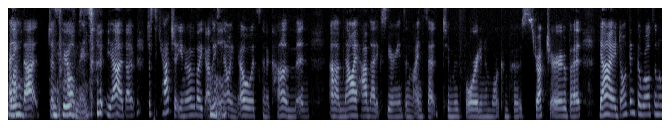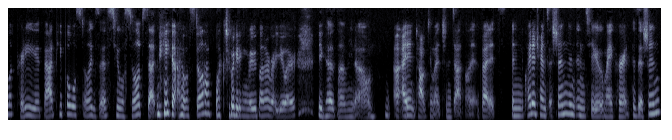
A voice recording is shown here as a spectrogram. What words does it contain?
i think that just improvement helps. yeah that just to catch it you know like at mm-hmm. least now i know it's going to come and um, now I have that experience and mindset to move forward in a more composed structure. But yeah, I don't think the world's going to look pretty. Bad people will still exist who will still upset me. I will still have fluctuating moods on a regular because, um, you know, I didn't talk too much in depth on it, but it's been quite a transition into my current position.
